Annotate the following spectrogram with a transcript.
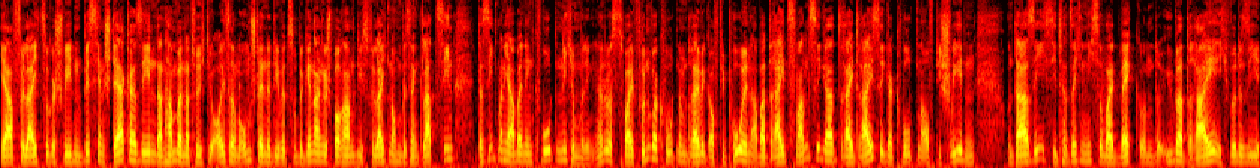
ja vielleicht sogar Schweden ein bisschen stärker sehen. Dann haben wir natürlich die äußeren Umstände, die wir zu Beginn angesprochen haben, die es vielleicht noch ein bisschen glatt ziehen. Das sieht man ja aber in den Quoten nicht unbedingt. Ne? Du hast zwei Fünfer-Quoten im Dreiweg auf die Polen, aber drei Zwanziger, drei Dreißiger Quoten auf die Schweden. Und da sehe ich sie tatsächlich nicht so weit weg und über drei. Ich würde sie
